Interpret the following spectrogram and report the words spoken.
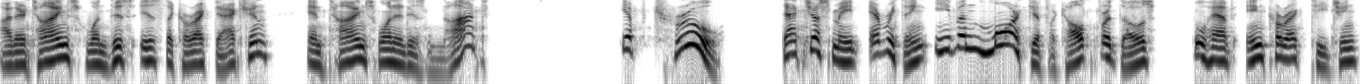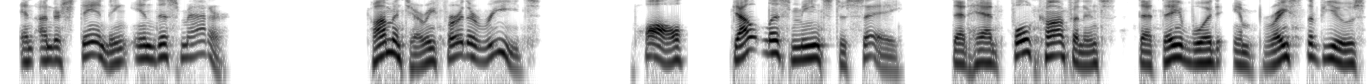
are there times when this is the correct action and times when it is not? If true, that just made everything even more difficult for those who have incorrect teaching and understanding in this matter. Commentary further reads Paul doubtless means to say that had full confidence that they would embrace the views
